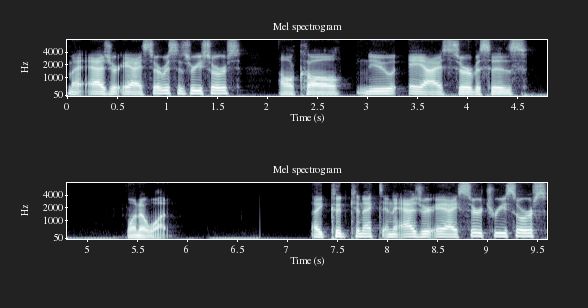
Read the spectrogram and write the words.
My Azure AI Services resource, I'll call New AI Services 101. I could connect an Azure AI Search resource,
